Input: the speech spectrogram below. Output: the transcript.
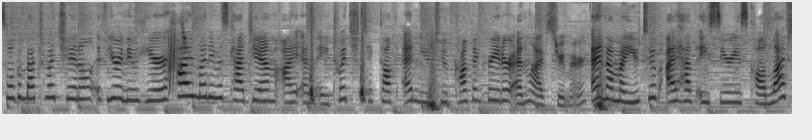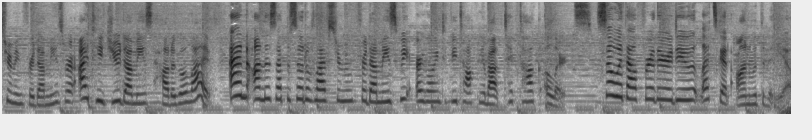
guys, welcome back to my channel. If you're new here, hi, my name is Kat Jam. I am a Twitch, TikTok, and YouTube content creator and live streamer. And on my YouTube, I have a series called Live Streaming for Dummies where I teach you dummies how to go live. And on this episode of Live Streaming for Dummies, we are going to be talking about TikTok alerts. So without further ado, let's get on with the video.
